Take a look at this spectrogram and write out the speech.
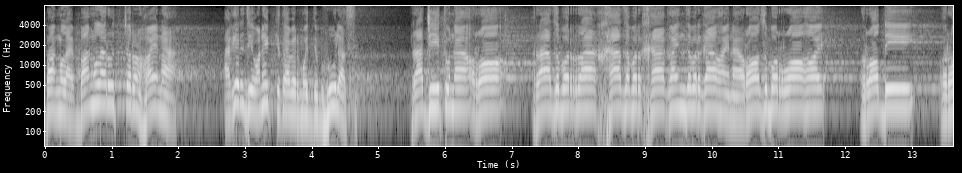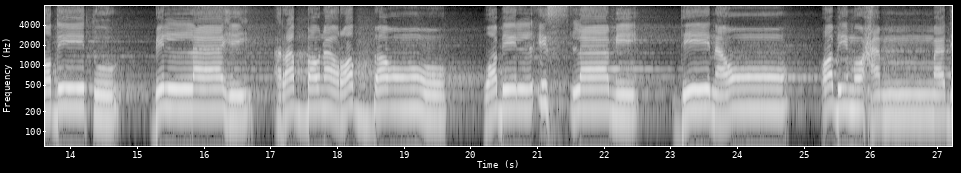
বাংলায়, বাংলার উচ্চারণ হয় না। আগের যে অনেক কিতাবের মধ্যে ভুল আছে। রাজিতু না, র, রা জবর রা, খা জবর খা, গাইন জবর গা হয় না। র জবর র হয় রদি রদিতু বিল্লাহি রাব্বাও না রব্বাও ওয়াবিল ইসলামি দিনাও وبمحمد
